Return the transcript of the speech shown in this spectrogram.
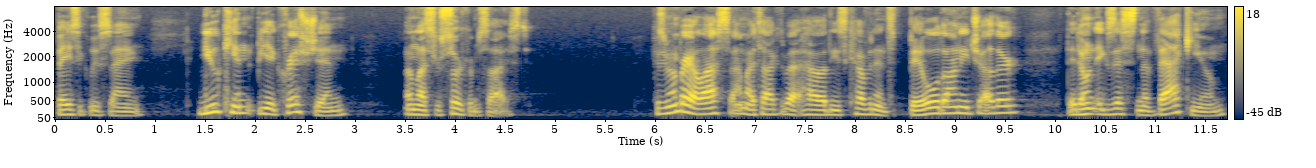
basically saying you can't be a Christian unless you're circumcised. Because remember how last time I talked about how these covenants build on each other? They don't exist in a vacuum.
